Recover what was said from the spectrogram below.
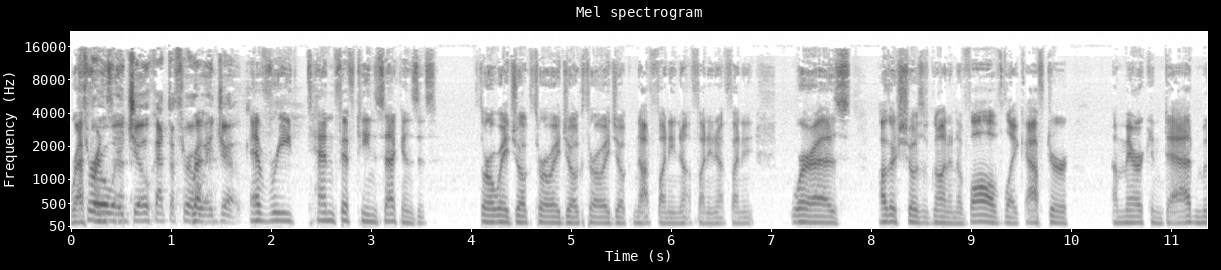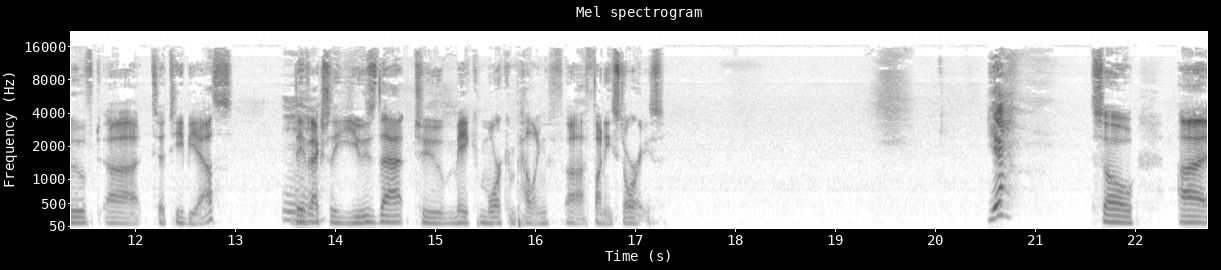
reference Throwaway joke at the throwaway Right. joke. every 10 15 seconds it's throwaway joke throwaway joke throwaway joke not funny not funny not funny whereas other shows have gone and evolved like after american dad moved uh, to tbs they've actually used that to make more compelling uh, funny stories Yeah. so uh,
